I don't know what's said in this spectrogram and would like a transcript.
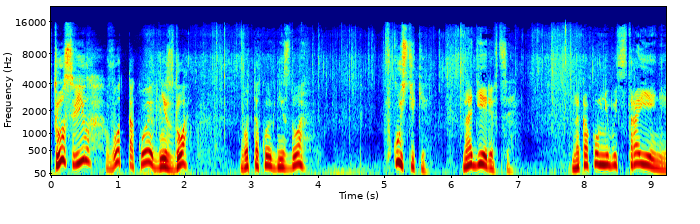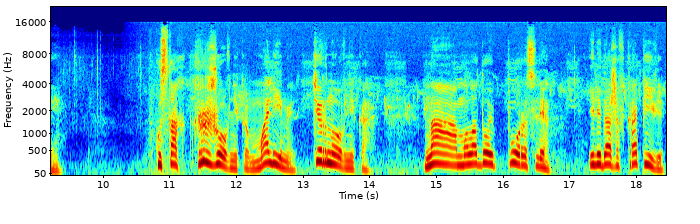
Кто свил вот такое гнездо? Вот такое гнездо в кустике, на деревце, на каком-нибудь строении, в кустах крыжовника, малины, терновника, на молодой поросле или даже в крапиве.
